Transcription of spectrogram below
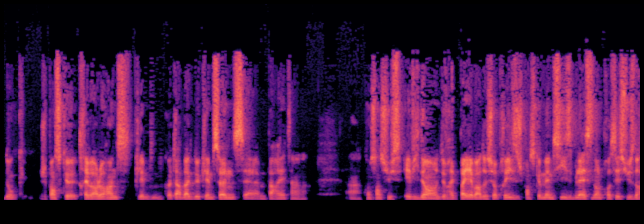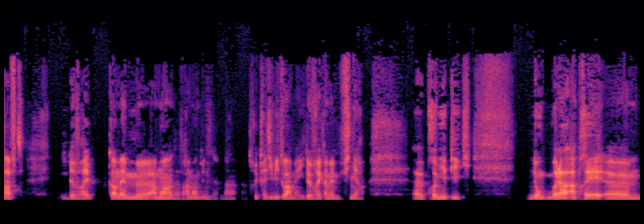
donc je pense que Trevor Lawrence, quarterback de Clemson, ça me paraît être un, consensus évident. Il ne devrait pas y avoir de surprise. Je pense que même s'il se blesse dans le processus draft, il devrait quand même, euh, à moins vraiment d'un truc rédhibitoire, mais il devrait quand même finir euh, premier pick. Donc voilà, après, euh,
